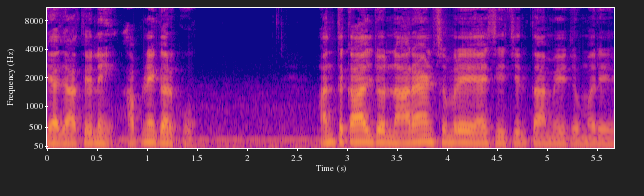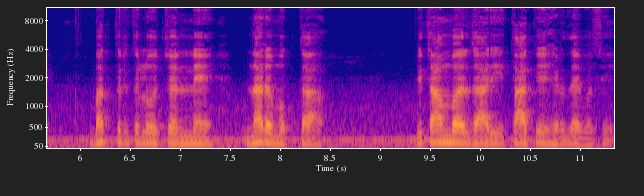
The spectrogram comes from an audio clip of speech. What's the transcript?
या जाते हो नहीं, अपने घर को। अंतकाल जो नारायण सुमरे, ऐसी चिंता में जो मरे। भक्त त्रिलोचन ने नर मुक्ता पिताम्बर धारी ताके हृदय बसे।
